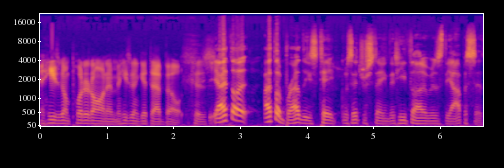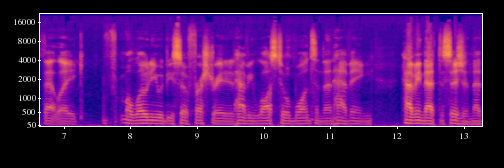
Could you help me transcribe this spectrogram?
And he's going to put it on him, and he's going to get that belt because Yeah, I thought I thought Bradley's take was interesting that he thought it was the opposite that like Moloney would be so frustrated having lost to him once and then having having that decision that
